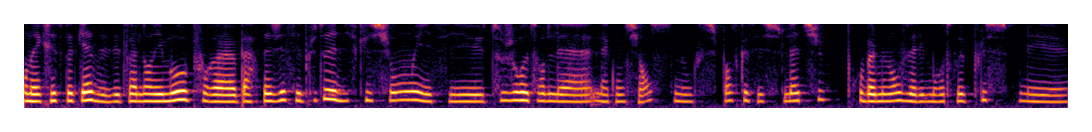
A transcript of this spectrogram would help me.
On a créé ce podcast des étoiles dans les mots pour euh, partager, c'est plutôt des discussions et c'est toujours autour de la, conscience. Donc je pense que c'est là-dessus probablement que vous allez me retrouver plus les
